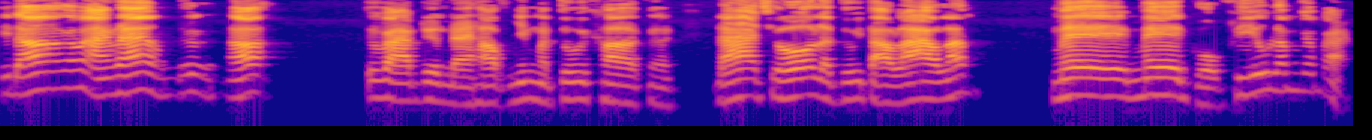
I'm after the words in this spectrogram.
thì đó, các bạn thấy không? Đó. Tôi vào trường đại học nhưng mà tôi khờ đa số là tôi tào lao lắm. Mê mê cổ phiếu lắm các bạn.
